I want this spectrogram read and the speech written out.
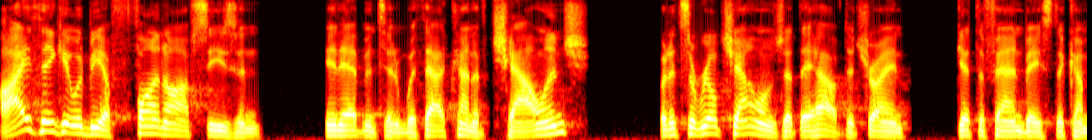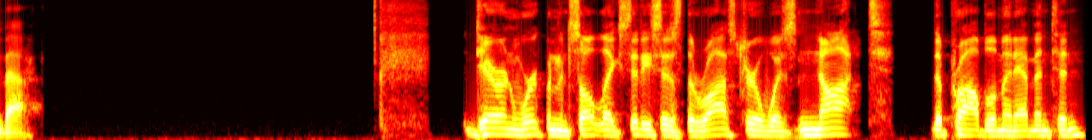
I think it would be a fun off season in Edmonton with that kind of challenge. But it's a real challenge that they have to try and get the fan base to come back. Darren Workman in Salt Lake City says the roster was not the problem in Edmonton.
